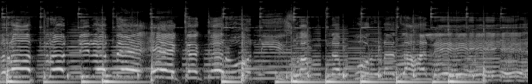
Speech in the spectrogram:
रात्र दिन ते एक करूनी स्वप्न पूर्ण झाले. हे.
